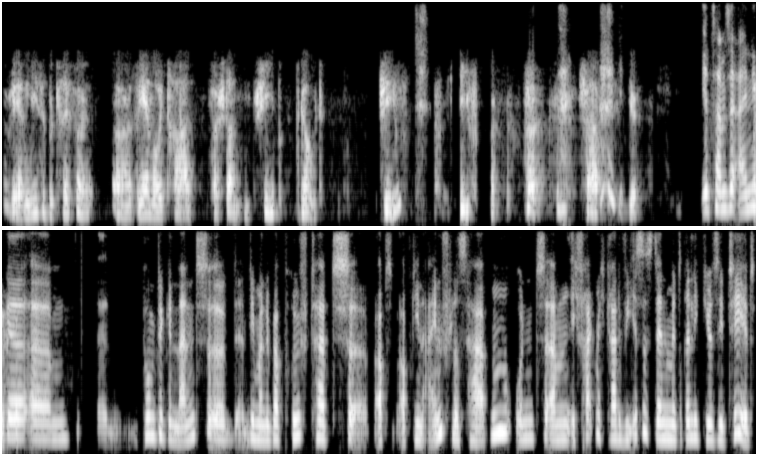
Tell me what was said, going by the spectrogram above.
werden diese Begriffe äh, sehr neutral verstanden. Sheep, Goat. Sheep, Sheep. Schaf, Ziege. Jetzt haben Sie einige also, ähm, äh, Punkte genannt, äh, die man überprüft hat, äh, ob, ob die einen Einfluss haben. Und ähm, ich frage mich gerade, wie ist es denn mit Religiosität?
